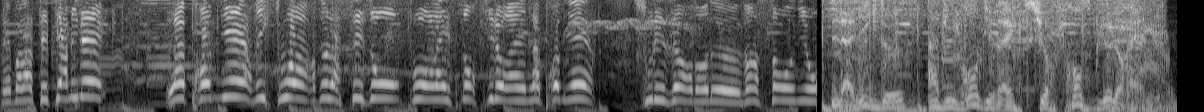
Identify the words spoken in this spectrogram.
Mais voilà, c'est terminé. La première victoire de la saison pour la Nancy-Lorraine. La première sous les ordres de Vincent Ognon. La Ligue 2 à vivre en direct sur France Bleu Lorraine.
